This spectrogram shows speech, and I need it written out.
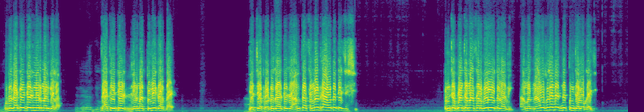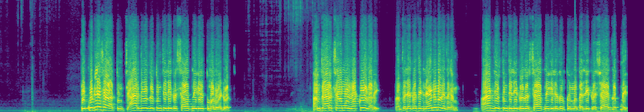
कुठं जातीवादी निर्माण केला? जातीवादी निर्माण तुम्ही करताय. याच्या फोटो त्याचा आमचा संबंध काय होता त्याच्याशी? तुमच्या कोणत्या माणसाला बोललो होतं का आम्ही आम्हाला नाव सुद्धा माहीत नाही तुमच्या लोकांची. ते कुठल्या शाळात? तुम चार दिवस जर तुमचे लेकर शाळात नाही गेले तुम्हाला वाईट वाटत. आमच्या आरक्षणामुळे वाटोळ झालंय. आमच्या लेकरासाठी न्याय नाही मागायचा का आम्ही आठ दिवस तुमचे लेकर जर शाळेत नाही गेले तर तुम्ही म्हणता लेकर शाळेत जात नाहीत.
